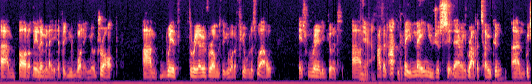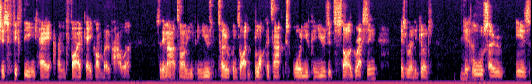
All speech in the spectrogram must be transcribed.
um, Bardock the Eliminator that you want in your drop, um, with three overarms that you want to fuel as well, it's really good. Um, Yeah. As an activate main, you just sit there and grab a token, um, which is 15k and 5k combo power. So the amount of time you can use the token to like block attacks, or you can use it to start aggressing, is really good. yeah. It also is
